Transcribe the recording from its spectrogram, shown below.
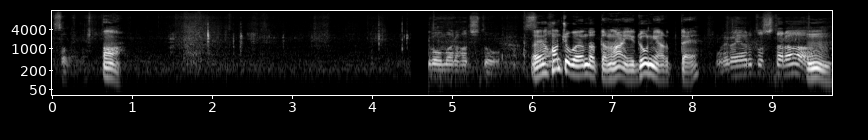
そうだよねうん。うん。508とえ、班長がやんだったら何？どうにやるって？俺がやるとしたら、ん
